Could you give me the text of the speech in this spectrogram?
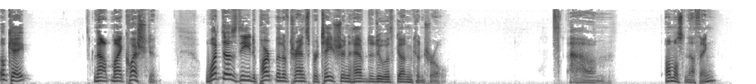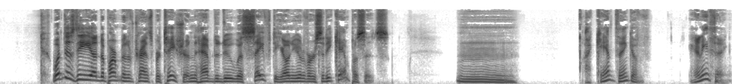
Okay. Now, my question what does the Department of Transportation have to do with gun control? Um, almost nothing. What does the uh, Department of Transportation have to do with safety on university campuses? Hmm, I can't think of anything.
